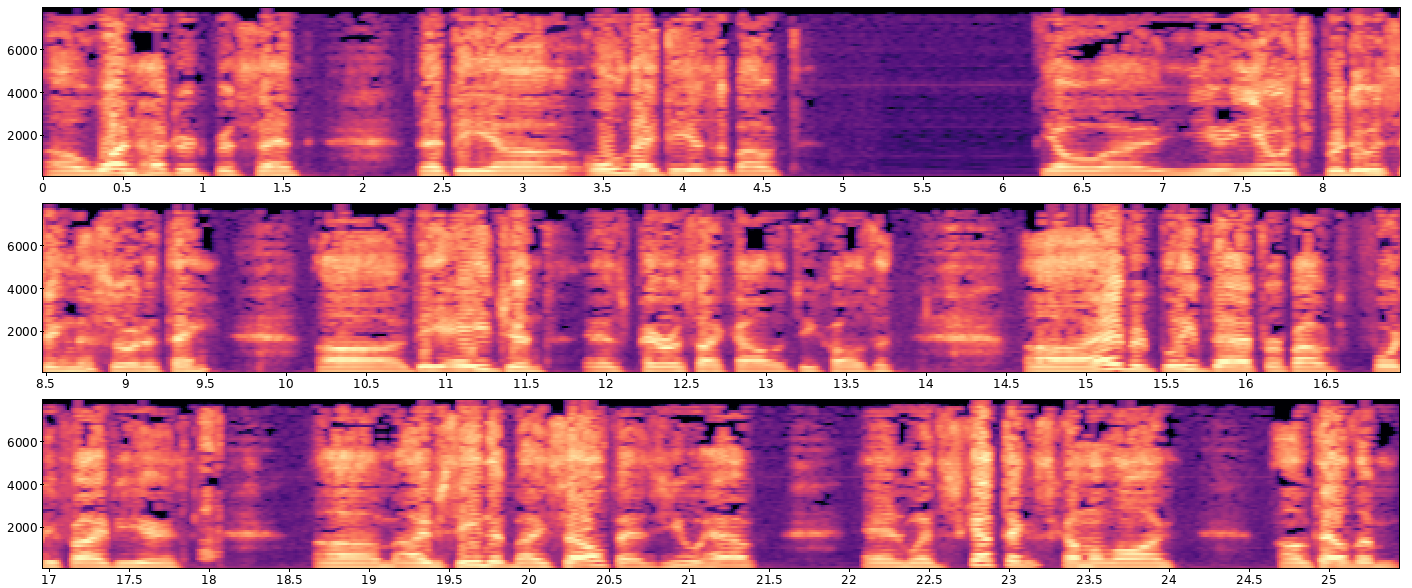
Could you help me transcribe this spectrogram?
uh, 100% that the, uh, old ideas about, you know, uh, youth producing this sort of thing, uh, the agent, as parapsychology calls it, uh, I haven't believed that for about 45 years. Um, I've seen it myself as you have, and when skeptics come along, I'll tell them,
